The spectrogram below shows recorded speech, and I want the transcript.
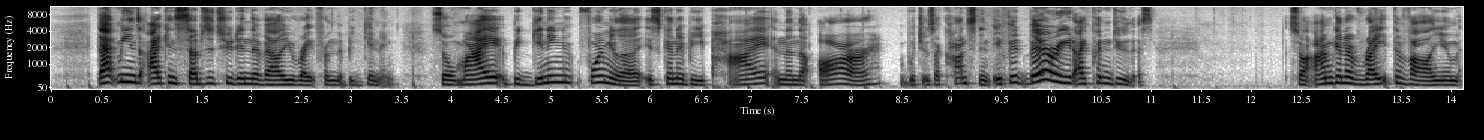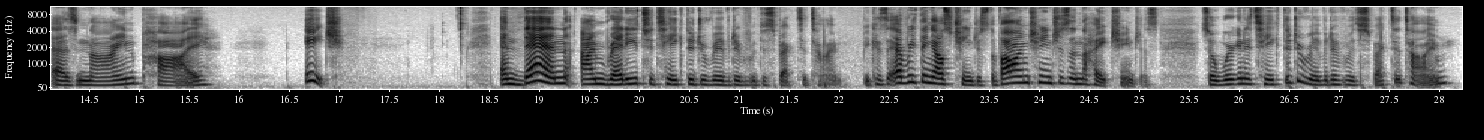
That means I can substitute in the value right from the beginning. So my beginning formula is going to be pi and then the r, which is a constant. If it varied, I couldn't do this. So I'm going to write the volume as 9 pi h. And then I'm ready to take the derivative with respect to time because everything else changes. The volume changes and the height changes. So we're going to take the derivative with respect to time.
